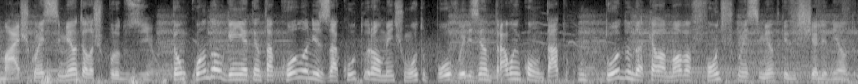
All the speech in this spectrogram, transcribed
mais conhecimento elas produziam. Então, quando alguém ia tentar colonizar culturalmente um outro povo, eles entravam em contato com toda aquela nova fonte de conhecimento que existia ali dentro.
